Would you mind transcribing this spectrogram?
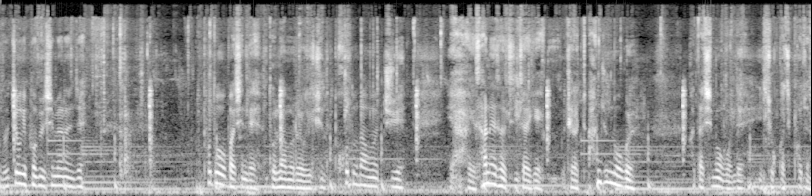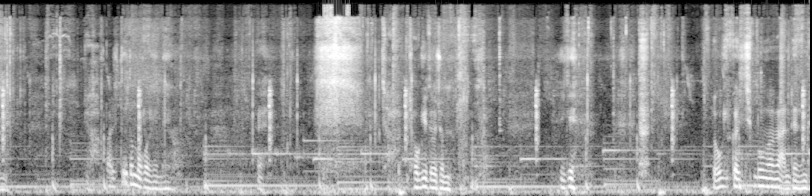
이쪽에 보시면은 이제 포도밭인데 돌나무를 여기 계신데 포도나무 주위에 야, 이 산에서 진짜 이게 제가 한 주먹을 갖다 심어온 건데 이쪽까지 퍼졌네. 야, 빨리 뜯어 먹어야겠네 이거. 네. 자, 저기도 좀 이게 여기까지 침범하면 안 되는데.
